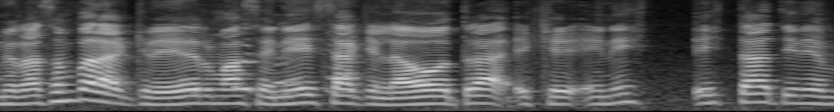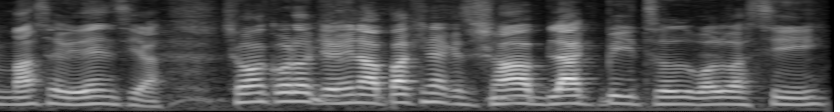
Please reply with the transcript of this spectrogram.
mi razón para creer más en esa que en la otra es que en es- esta tiene más evidencia. Yo me acuerdo que había una página que se llamaba Black Beetle o algo así.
